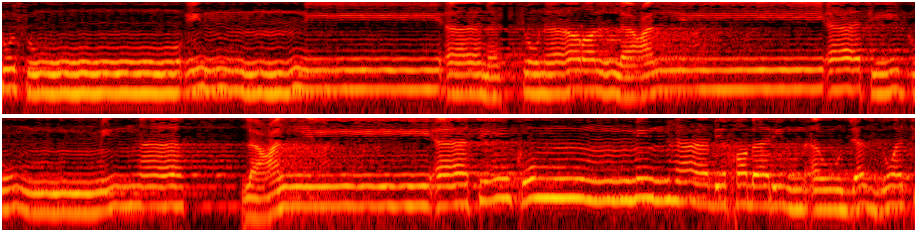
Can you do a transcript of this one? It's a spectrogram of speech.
كثوا إني آنست نارا لعلي آتيكم منها لعلي آتيكم منها بخبر أو جذوة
